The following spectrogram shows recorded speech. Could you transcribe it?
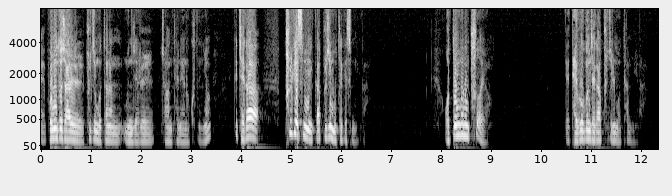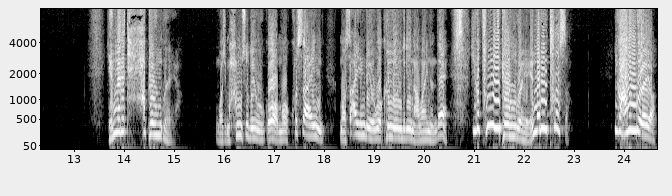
예, 본인도 잘 풀지 못하는 문제를 저한테 내놓거든요. 그 제가 풀겠습니까? 풀지 못하겠습니까? 어떤 거는 풀어요. 대부분 제가 풀지를 못합니다. 옛날에 다 배운 거예요. 뭐 지금 함수 배우고 뭐 코사인 뭐 사인 배우고 그런 내용들이 나와 있는데 이거 분명히 배운 거예요. 옛날에는 풀었어. 이거 아는 거예요.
